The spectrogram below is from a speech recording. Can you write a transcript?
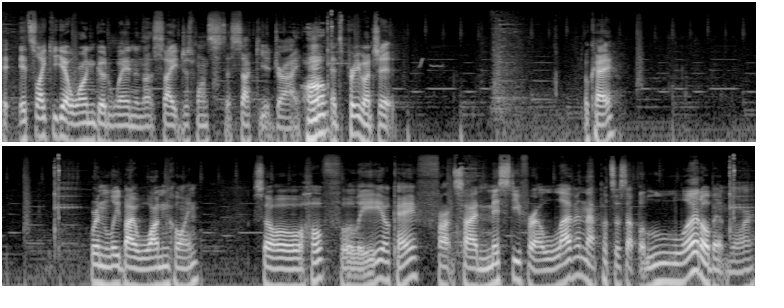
It, it's like you get one good win and the site just wants to suck you dry. Huh? That's pretty much it. Okay. We're in the lead by one coin. So hopefully, okay, Frontside Misty for 11. That puts us up a little bit more.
